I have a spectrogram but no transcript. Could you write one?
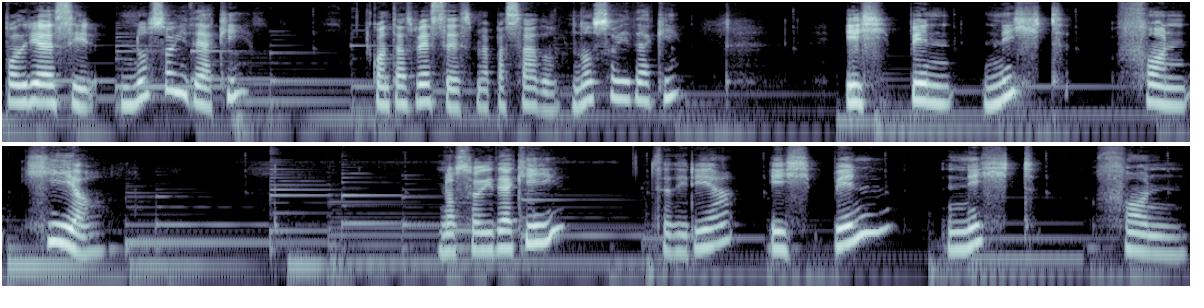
podría decir, no soy de aquí. ¿Cuántas veces me ha pasado? No soy de aquí. Ich bin nicht von hier. No soy de aquí. Se diría, ich bin nicht von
